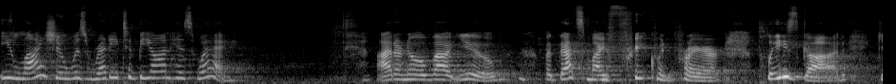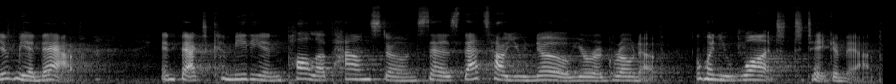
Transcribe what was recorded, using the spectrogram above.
Elijah was ready to be on his way. I don't know about you, but that's my frequent prayer. Please, God, give me a nap. In fact, comedian Paula Poundstone says that's how you know you're a grown up, when you want to take a nap.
